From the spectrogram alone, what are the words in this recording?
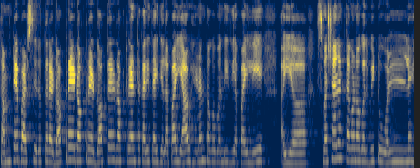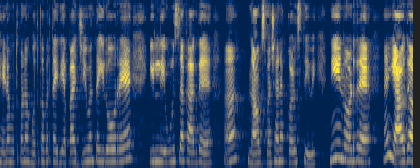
ತಮಟೆ ಬಾಡಿಸಿರೋ ಡಾಕ್ಟ್ರೇ ಡಾಕ್ಟ್ರೇ ಡಾಕ್ಟ್ರೇ ಡಾಕ್ಟ್ರೇ ಅಂತ ಕರಿತಾ ಇದೆಯಲ್ಲಪ್ಪ, ಯಾವ ಹೆಣನ ತಗೊಬಂದಿದ್ಯಪ್ಪ ಇಲ್ಲಿ? ಅಯ್ಯೋ ಸ್ಮಶಾನಕ್ಕೆ ತಗೊಂಡೋಗೋದು ಬಿಟ್ಟು ಒಳ್ಳೆ ಹೆಣ ಹೊತ್ಕೊಂಡೋಗಿ ಹೊತ್ಕೊ ಬರ್ತಾ ಇದೆಯಪ್ಪ. ಜೀವಂತ ಇರೋರೇ ಇಲ್ಲಿ ಉಳಿಸೋಕ್ಕಾಗದೆ ನಾವು ಸ್ಮಶಾನಕ್ಕೆ ಕಳಿಸ್ತೀವಿ. ನೀನು ನೋಡಿದ್ರೆ ಯಾವುದೋ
